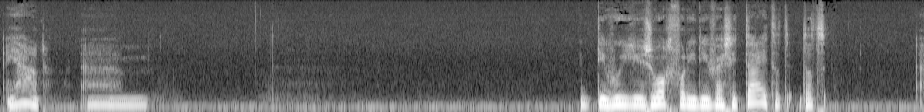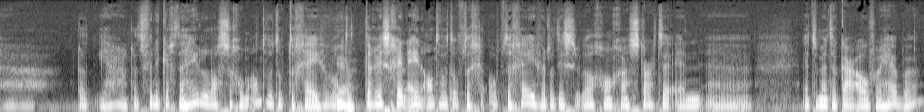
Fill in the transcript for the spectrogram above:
ja. ehm, die, hoe je zorgt voor die diversiteit, dat, dat, eh, dat, ja, dat vind ik echt een hele lastig om antwoord op te geven. Want Ja. dat- er is geen één antwoord op te, op te geven. Dat is wel gewoon gaan starten en eh, het er met elkaar over hebben.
